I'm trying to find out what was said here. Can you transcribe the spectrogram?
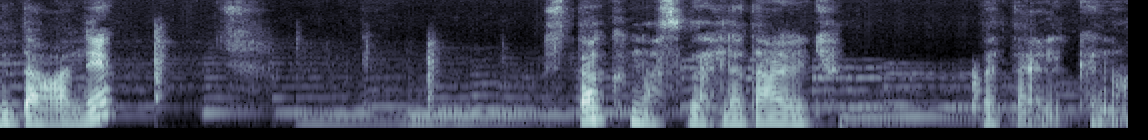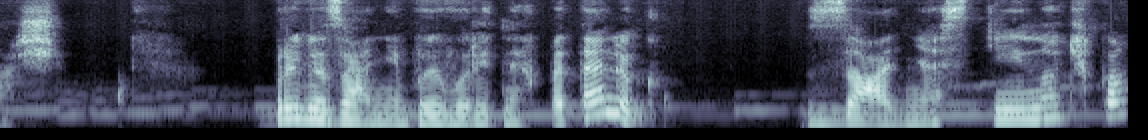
Далі, ось так у нас виглядають петельки наші. При в'язанні виворітних петельок задня стіночка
